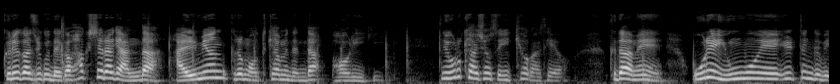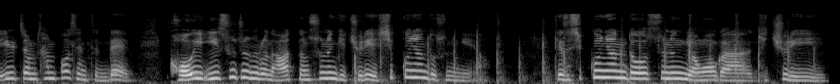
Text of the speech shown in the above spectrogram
그래가지고 내가 확실하게 안다. 알면 그러면 어떻게 하면 된다? 버리기. 이렇게 하셔서 익혀가세요. 그 다음에 올해 육모의 1등급이 1.3%인데 거의 이 수준으로 나왔던 수능 기출이 19년도 수능이에요. 그래서 19년도 수능 영어가 기출이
